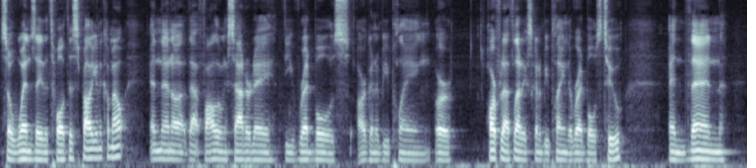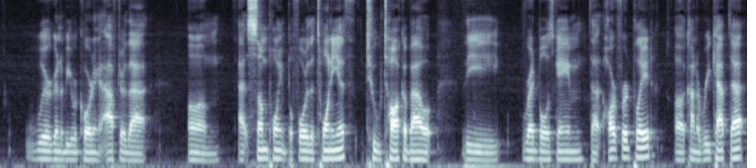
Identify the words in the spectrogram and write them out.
So Wednesday the twelfth. This is probably gonna come out, and then uh, that following Saturday, the Red Bulls are gonna be playing, or Hartford Athletics gonna be playing the Red Bulls too, and then we're gonna be recording after that, um, at some point before the twentieth to talk about the Red Bulls game that Hartford played, uh, kind of recap that,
